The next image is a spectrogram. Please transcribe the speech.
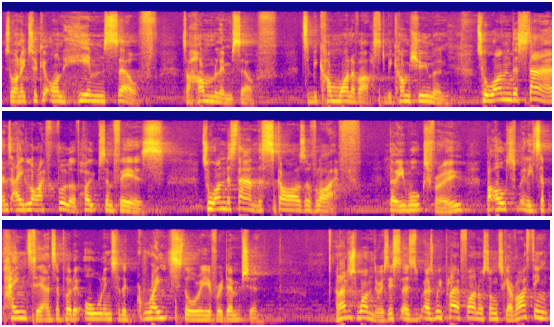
He's the one who took it on himself to humble himself, to become one of us, to become human, to understand a life full of hopes and fears, to understand the scars of life that he walks through, but ultimately to paint it and to put it all into the great story of redemption. And I just wonder, is this, as, as we play a final song together, I think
